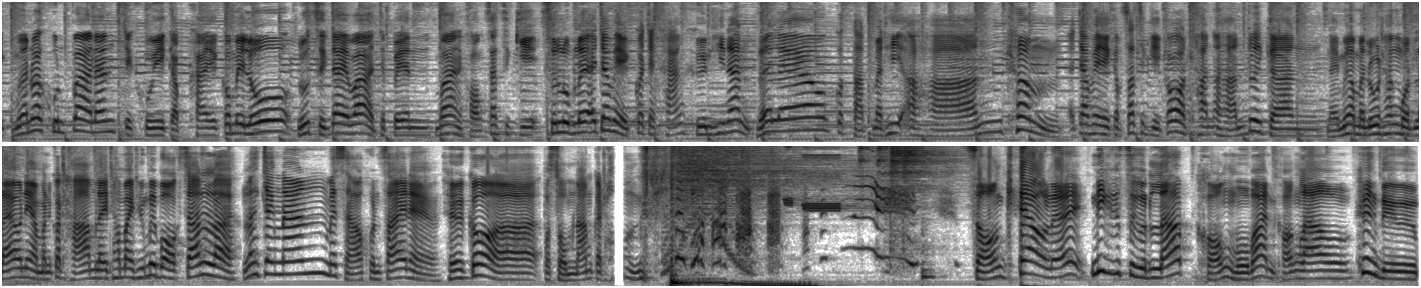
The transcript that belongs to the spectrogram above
ก เหมือนว่าคุณป้านั้นจะคุยกับใครก็ไม่รู้ รู้สึกได้ว่าจะเป็นบ้านของซัตสึกิ สรุปเลยไอ้เจ้าพระเอกก็จะค้างคืนที่นั่น และแล้วก็ตัดมาที่อาหารค่ำไอ้เจ้าพระเอกกับซัตสึกิก็ทานอาหารด้วยกัน ในเมื่อมันรู้ทั้งหมดแล้วเนี่ยมันก็ถามเลยทำไมถึงไม่บอกฉันล่ะ หลังจากนั้นแม่สาวคนซ้ายเนี่ยเธอก็ผสมน้ำกระท่อม สองแก้วเลย นี่คือสูตรลับของหมู่บ้านของเรา เครื่องดื่ม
